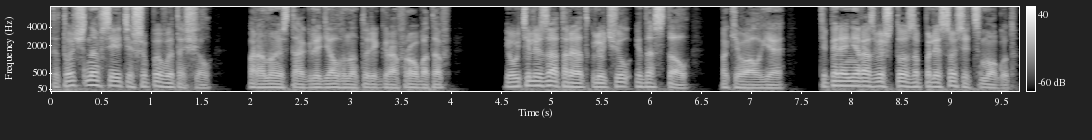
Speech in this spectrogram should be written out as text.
Ты точно все эти шипы вытащил?» Параноисто оглядел в натуре граф роботов. «И утилизаторы отключил и достал», — покивал я. «Теперь они разве что запылесосить смогут».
